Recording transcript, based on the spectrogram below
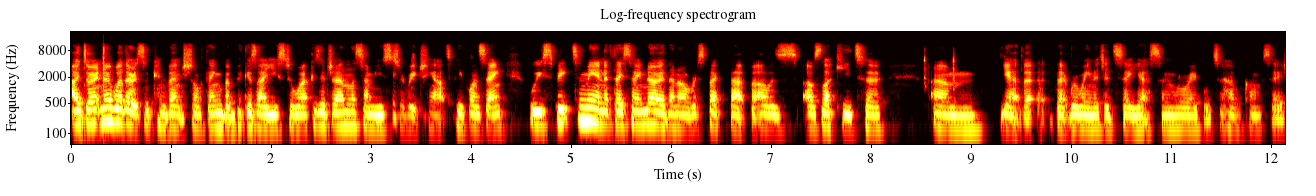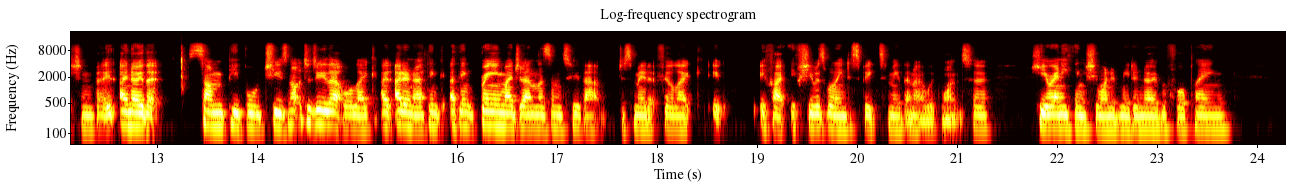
I don't know whether it's a conventional thing, but because I used to work as a journalist, I'm used to reaching out to people and saying, "Will you speak to me?" And if they say no, then I'll respect that. But I was I was lucky to, um, yeah, that that Rowena did say yes, and we were able to have a conversation. But I know that some people choose not to do that, or like I, I don't know. I think I think bringing my journalism to that just made it feel like it, if I if she was willing to speak to me, then I would want to hear anything she wanted me to know before playing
